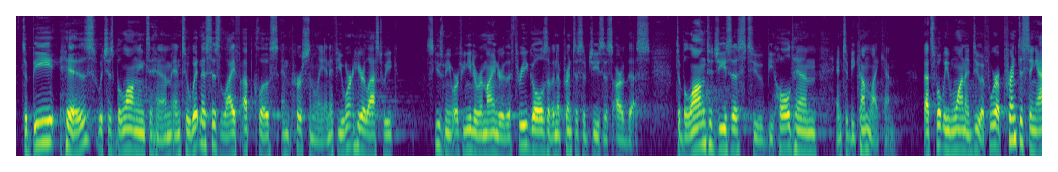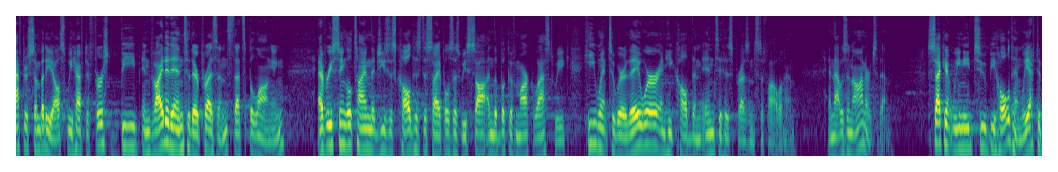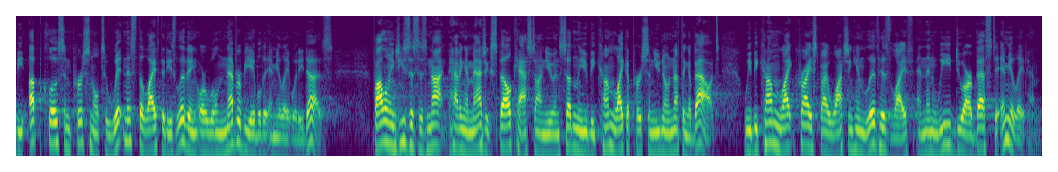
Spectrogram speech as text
to be his, which is belonging to him, and to witness his life up close and personally. And if you weren't here last week, excuse me, or if you need a reminder, the three goals of an apprentice of Jesus are this to belong to Jesus, to behold him, and to become like him. That's what we want to do. If we're apprenticing after somebody else, we have to first be invited into their presence. That's belonging. Every single time that Jesus called his disciples, as we saw in the book of Mark last week, he went to where they were and he called them into his presence to follow him. And that was an honor to them. Second, we need to behold him. We have to be up close and personal to witness the life that he's living, or we'll never be able to emulate what he does. Following Jesus is not having a magic spell cast on you and suddenly you become like a person you know nothing about. We become like Christ by watching him live his life, and then we do our best to emulate him.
